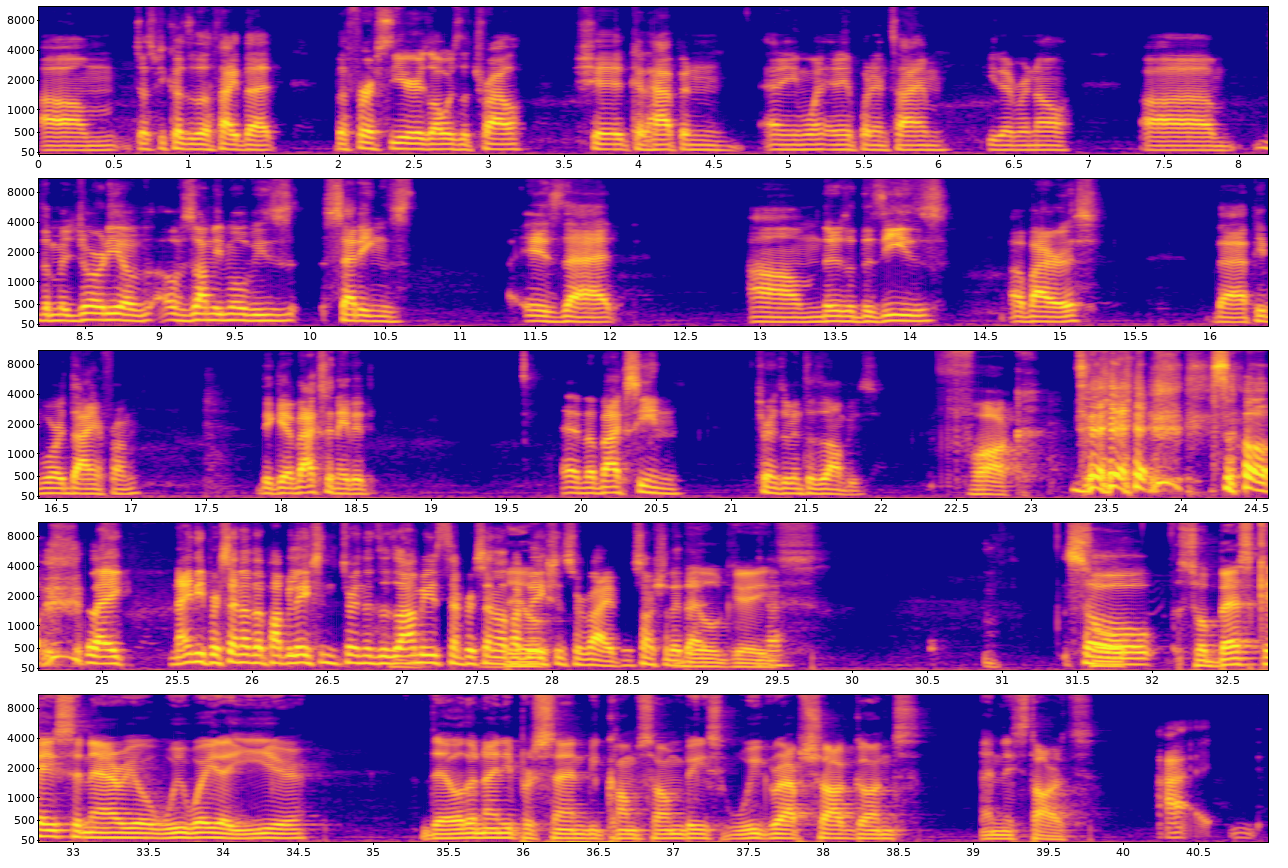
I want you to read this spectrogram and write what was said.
Um, just because of the fact that the first year is always the trial. Shit could happen at any any point in time. You never know. Um, the majority of, of zombie movies settings is that um, there's a disease, a virus that people are dying from. They get vaccinated, and the vaccine turns them into zombies. Fuck. so like 90% of the population turned into zombies 10% of the Bill- population survived like that Bill Gates. so, so best case scenario, we wait a year, the other ninety percent become zombies. We grab shotguns, and it starts. I,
